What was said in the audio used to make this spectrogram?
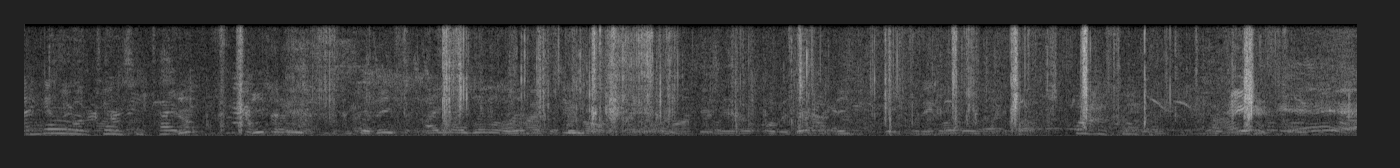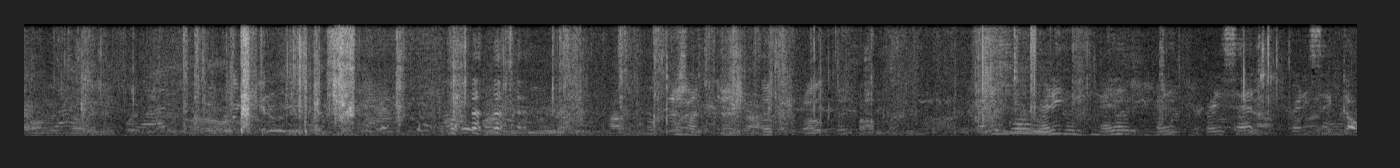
I'm going to Tennessee Titans. Ready? Ready? Ready? Ready, set? Ready, set, go.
